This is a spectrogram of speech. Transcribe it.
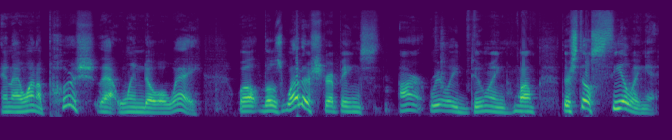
and I want to push that window away? Well, those weather strippings aren't really doing, well, they're still sealing it,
